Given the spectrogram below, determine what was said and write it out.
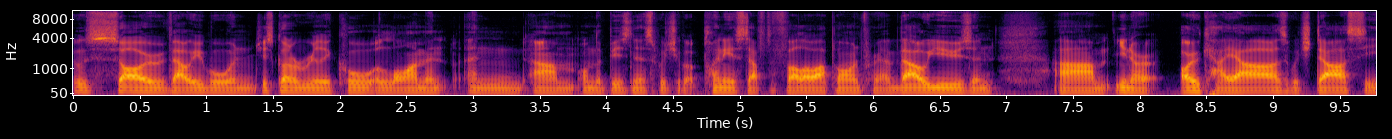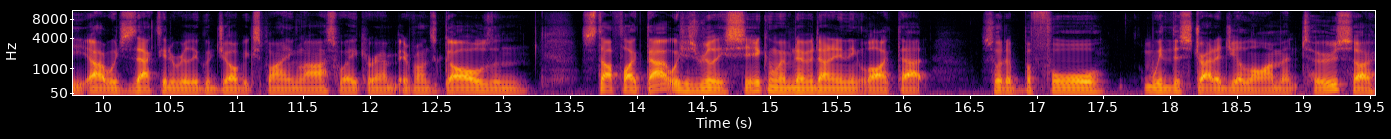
It was so valuable and just got a really cool alignment and um, on the business, which you've got plenty of stuff to follow up on from our values and um, you know OKRs, which Darcy, uh, which Zach did a really good job explaining last week around everyone's goals and stuff like that, which is really sick. And we've never done anything like that sort of before with the strategy alignment too. So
